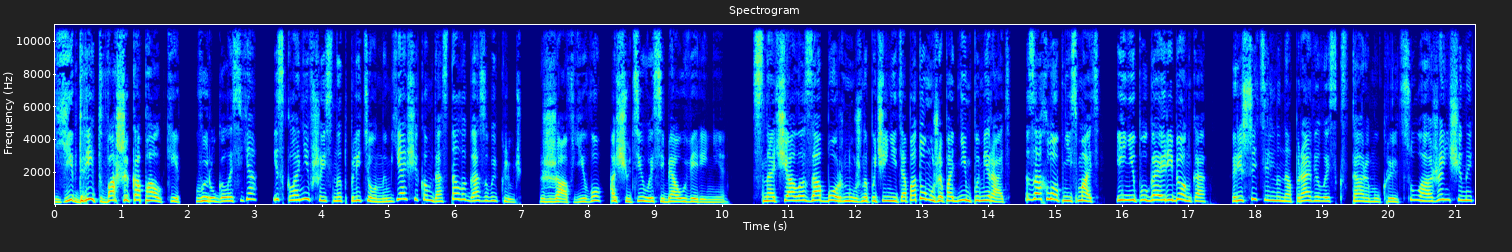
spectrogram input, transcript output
«Ядрит ваши копалки!» — выругалась я и, склонившись над плетенным ящиком, достала газовый ключ. Сжав его, ощутила себя увереннее. «Сначала забор нужно починить, а потом уже под ним помирать. Захлопнись, мать, и не пугай ребенка!» Решительно направилась к старому крыльцу, а женщины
